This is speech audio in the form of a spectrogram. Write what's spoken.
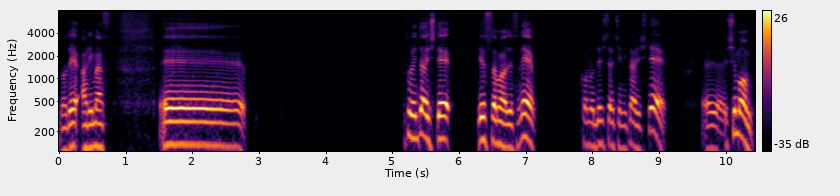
のであります。えー、それに対してイエス様はですねこの弟子たちに対して、えー、シモン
